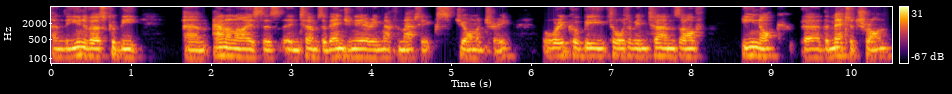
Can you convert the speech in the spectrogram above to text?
and the universe could be um, analyzed as in terms of engineering, mathematics, geometry, or it could be thought of in terms of Enoch, uh, the Metatron,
